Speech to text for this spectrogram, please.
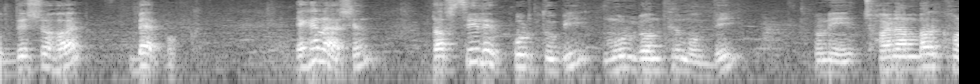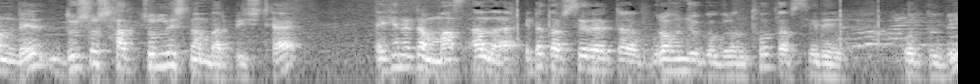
উদ্দেশ্য হয় ব্যাপক। এখানে আসেন, তাফসিরে কর্তুবি মূল গ্রন্থের মধ্যেই উনি ছয় নাম্বার খণ্ডের দুশো সাতচল্লিশ নাম্বার পৃষ্ঠায় এখানে একটা মাসআলা, এটা তাফসিরের একটা গ্রহণযোগ্য গ্রন্থ, তাফসিরে কর্তুবি।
